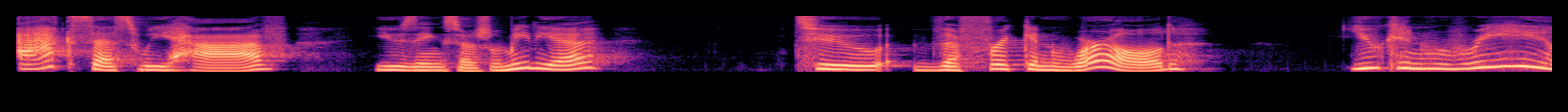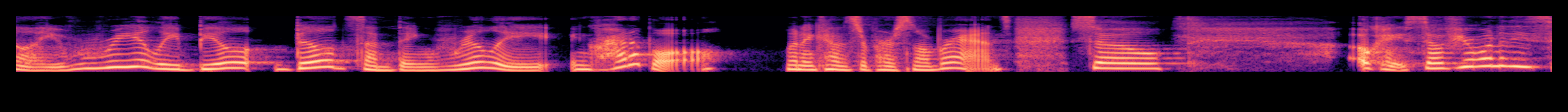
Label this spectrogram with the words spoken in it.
access we have using social media to the freaking world, you can really, really build, build something really incredible when it comes to personal brands. So, okay, so if you're one of these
